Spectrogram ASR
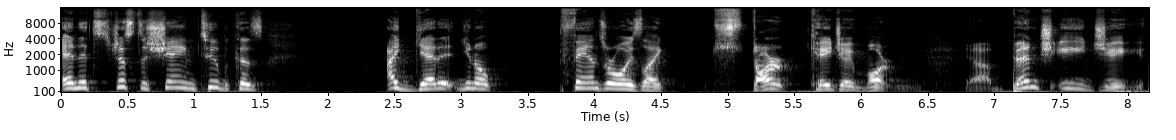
And it's just a shame too because I get it. You know, fans are always like, start KJ Martin, yeah, bench EG.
